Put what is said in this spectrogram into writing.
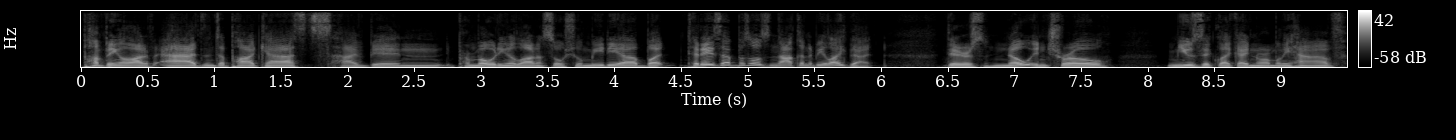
pumping a lot of ads into podcasts. I've been promoting a lot on social media, but today's episode is not going to be like that. There's no intro music like I normally have.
